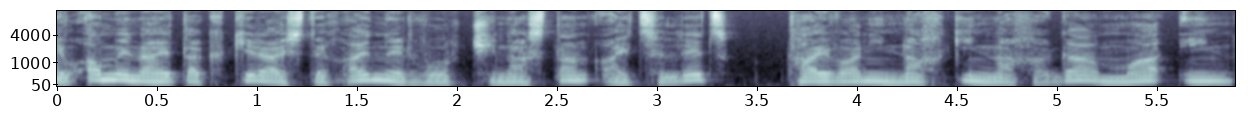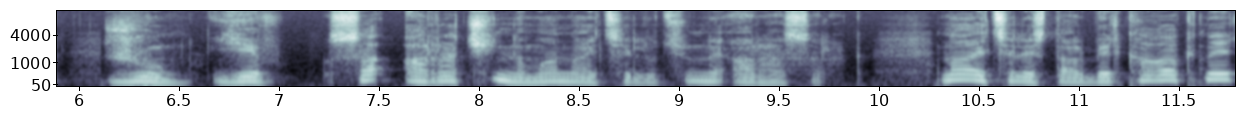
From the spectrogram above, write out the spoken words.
Եվ ամենահետաքրքիրը այստեղ այն էր, որ Չինաստան այցելեց Թայվանի նախկին նախագահ Մա Ին Ժուն եւ սա առաջին նման այցելությունն է առհասարակ։ Նա այցելեց տարբեր քաղաքներ,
